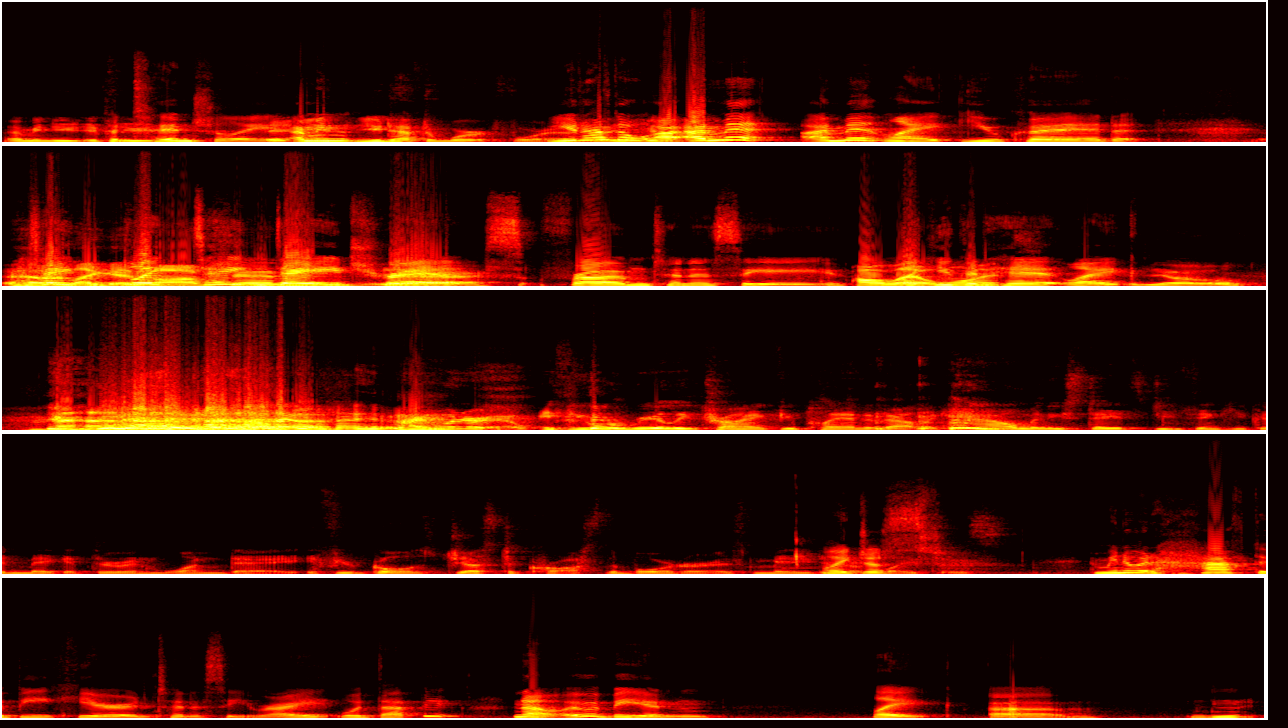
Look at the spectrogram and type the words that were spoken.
I mean, you, if you, potentially. it- I mean, you'd, have to work for it. you'd have to. you could- I, meant, I meant like you could take like like, take option? day Yeah. trips from Tennessee. All like at you once. could hit like Yo. I wonder if you were really trying, if you planned it out, like how many states do you think you could make it through in one day if your goal is just to cross the border as many different Like, just- places? I mean, it would have to be here in Tennessee, right? Would that be? No, it would be in like um, n-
